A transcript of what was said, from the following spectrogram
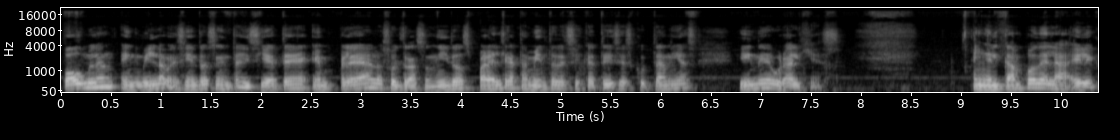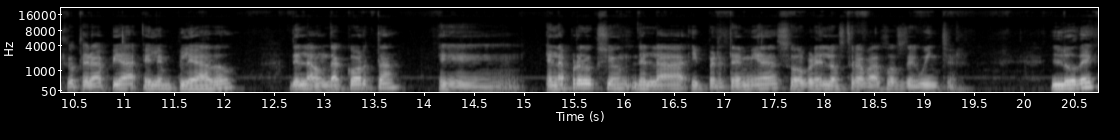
Powland en 1937 emplea los ultrasonidos para el tratamiento de cicatrices cutáneas y neuralgias. En el campo de la electroterapia, el empleado de la onda corta eh, en la producción de la hipertemia sobre los trabajos de Winter. Ludek,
